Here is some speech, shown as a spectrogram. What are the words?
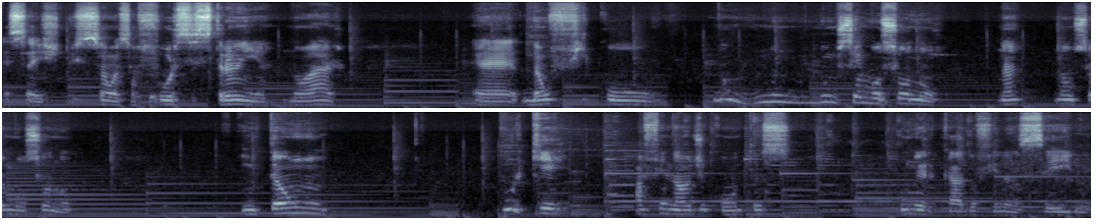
essa instituição, essa força estranha no ar, é, não ficou, não, não, não se emocionou, né? Não se emocionou. Então, por que, afinal de contas, o mercado financeiro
